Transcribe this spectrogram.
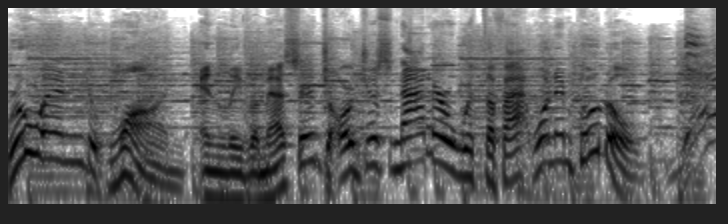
Ruined One. And leave a message or just natter with the fat one and poodle. Yes!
